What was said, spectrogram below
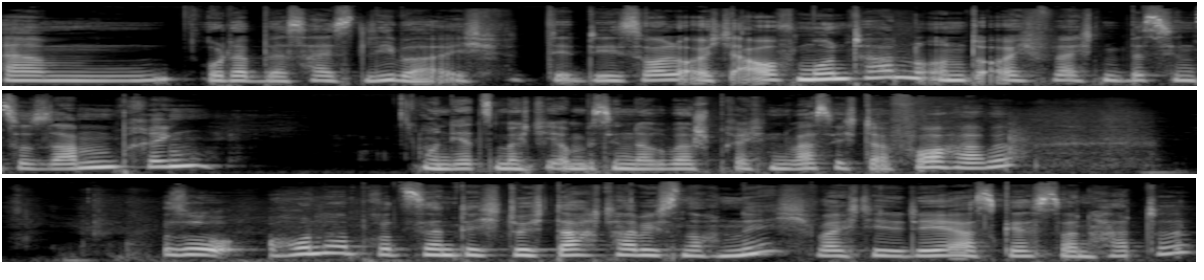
Ähm, oder das heißt lieber, ich, die, die soll euch aufmuntern und euch vielleicht ein bisschen zusammenbringen. Und jetzt möchte ich auch ein bisschen darüber sprechen, was ich da vorhabe. So hundertprozentig durchdacht habe ich es noch nicht, weil ich die Idee erst gestern hatte.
